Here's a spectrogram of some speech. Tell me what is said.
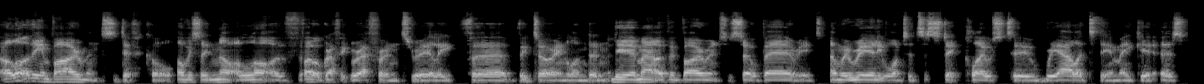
a lot of the environments are difficult. Obviously, not a lot of photographic reference really for Victorian London. The amount of environments are so varied, and we really wanted to stick close to reality and make it as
